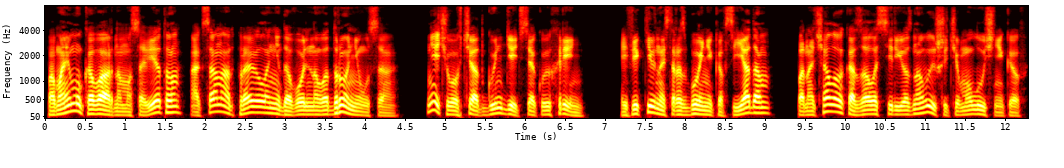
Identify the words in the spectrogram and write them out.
По моему коварному совету, Оксана отправила недовольного Дрониуса. Нечего в чат гундеть всякую хрень. Эффективность разбойников с ядом поначалу оказалась серьезно выше, чем у лучников.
